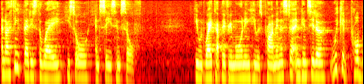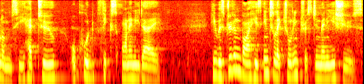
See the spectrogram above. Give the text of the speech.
and I think that is the way he saw and sees himself. He would wake up every morning he was Prime Minister and consider wicked problems he had to or could fix on any day. He was driven by his intellectual interest in many issues.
